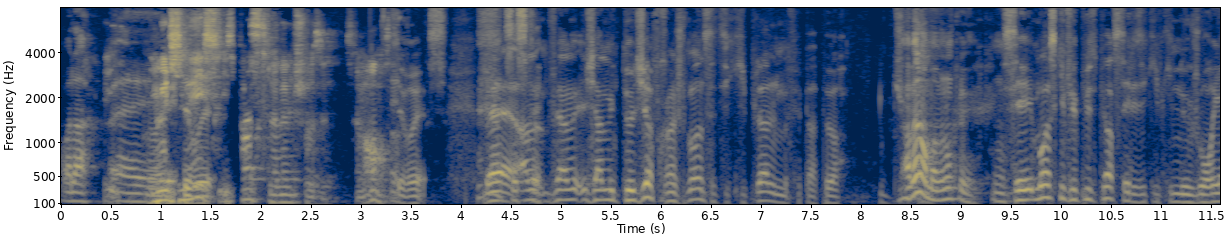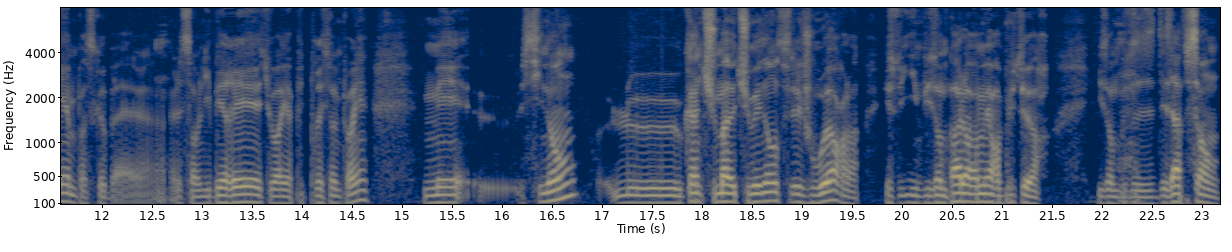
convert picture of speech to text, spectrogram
voilà. Imaginez, il se passe la même chose. C'est marrant. C'est vrai. Ben, J'ai envie de te dire, franchement, cette équipe-là, elle me fait pas peur. Ah bah non, moi non plus. Mm. C'est moi ce qui fait plus peur, c'est les équipes qui ne jouent rien parce que ben, elles sont libérées, tu vois, il y a plus de pression, plus rien. Mais euh, sinon, le quand tu tu m'énonces les joueurs là, ils, ils ont pas leur meilleur buteur, ils ont des, des absents.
